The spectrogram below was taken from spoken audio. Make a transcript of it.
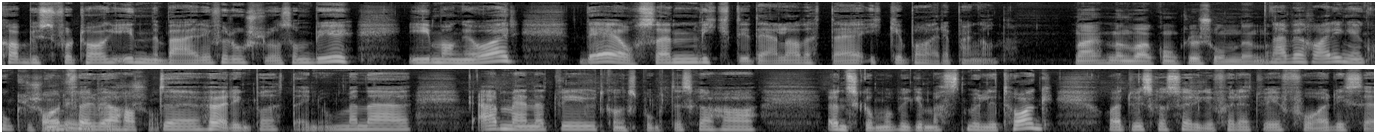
hva buss for tog innebærer for Oslo som by i mange år, det er også en viktig del av dette, ikke bare pengene. Nei, men hva er konklusjonen din? Nei, Vi har ingen konklusjon har ingen før vi har hatt uh, høring på dette ennå. Men uh, jeg mener at vi i utgangspunktet skal ha ønske om å bygge mest mulig tog, og at vi skal sørge for at vi får disse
